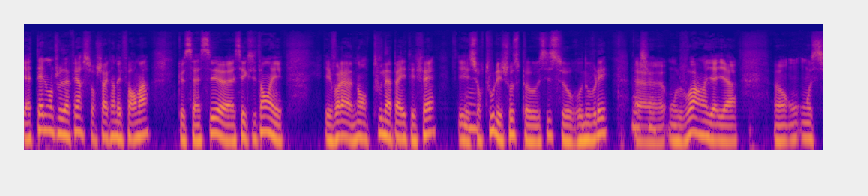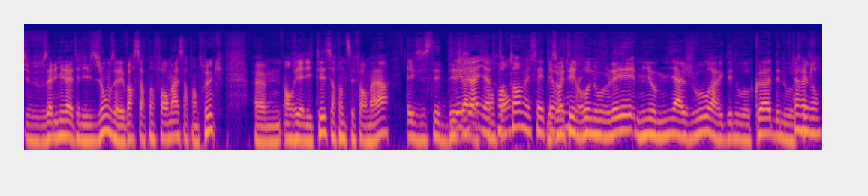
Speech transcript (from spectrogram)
Il y a tellement de choses à faire sur chacun des formats que c'est assez, assez excitant et et voilà, non, tout n'a pas été fait. Et surtout, les choses peuvent aussi se renouveler. Euh, on le voit, hein, il y a, il y a- on- on- si vous allumez la télévision, vous allez voir certains formats, certains trucs. Euh, en réalité, certains de ces formats-là existaient déjà, Déjà, il y a 30 ans, mais ça a été ils ont été renouvelé. renouvelés, mis, au, mis à jour avec des nouveaux codes, des nouveaux trucs. raison,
